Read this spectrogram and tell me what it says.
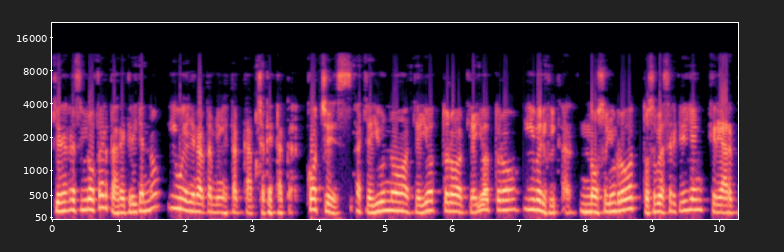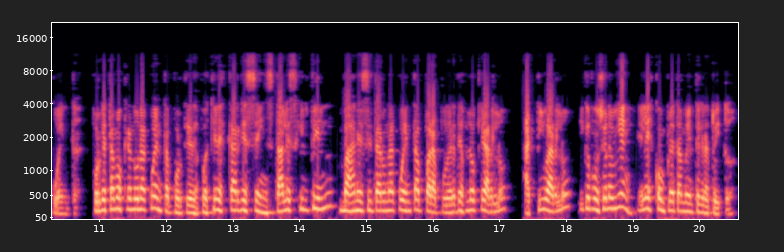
¿Quieres recibir ofertas? Haré clic en no y voy a llenar también esta captcha que está acá. Coches, aquí hay uno, aquí hay otro, aquí hay otro y verificar. No soy un robot, entonces voy a hacer clic en crear cuenta. ¿Por qué estamos creando una cuenta? Porque después que descargues e instales HitFilm, vas a necesitar una cuenta para poder desbloquearlo activarlo y que funcione bien. Él es completamente gratuito.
